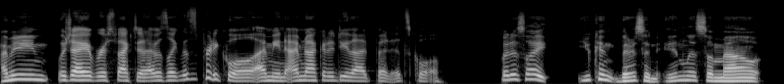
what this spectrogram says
I mean, which i respected. I was like this is pretty cool. I mean i'm not going to do that but it's cool. But it's like you can there's an endless amount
